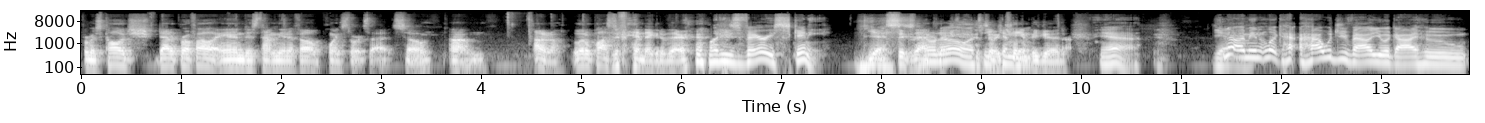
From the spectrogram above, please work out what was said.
from his college data profile and his time in the NFL points towards that. So um, I don't know, a little positive and negative there. But he's very skinny. yes, exactly. I don't know if so he it can- can't be good. Yeah. Yeah. No, I mean, look, h- how would you value a guy who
